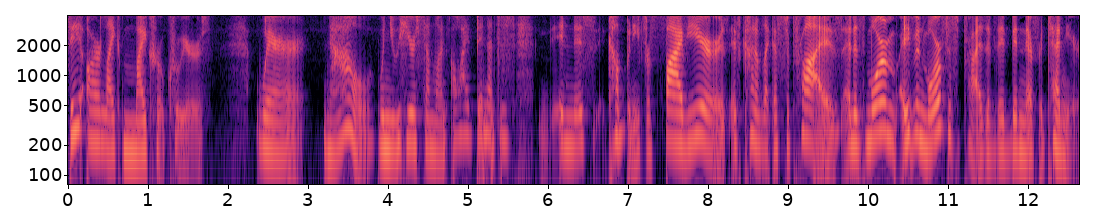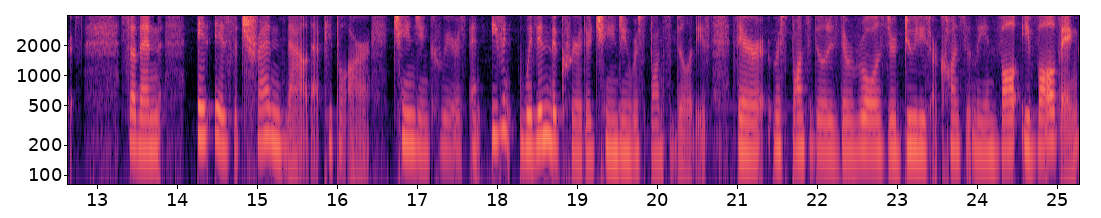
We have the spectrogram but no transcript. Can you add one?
They are like micro careers where now when you hear someone, oh, I've been at this in this company for five years, it's kind of like a surprise. And it's more even more of a surprise if they've been there for 10 years. So then it is the trend now that people are changing careers and even within the career they're changing responsibilities their responsibilities their roles their duties are constantly invol- evolving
